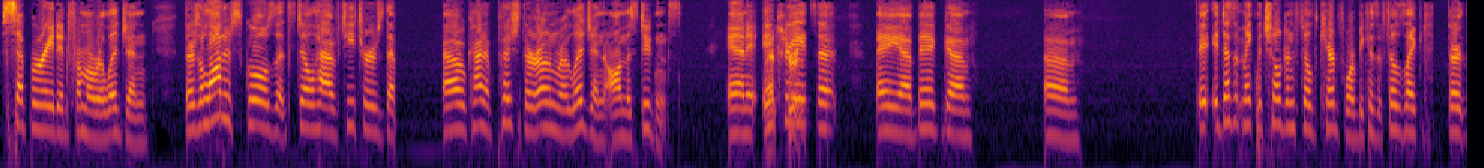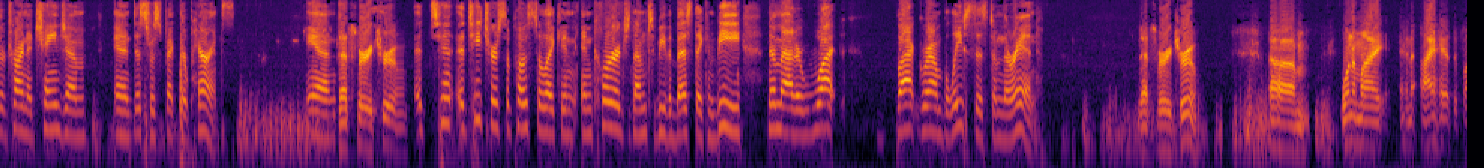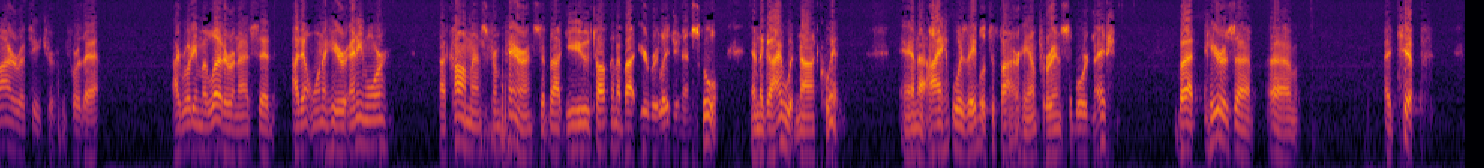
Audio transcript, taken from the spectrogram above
separated from a religion, there's a lot of schools that still have teachers that oh kind of push their own religion on the students, and it, it That's true. creates a, a a big um, um, it, it doesn't make the children feel cared for because it feels like they're they're trying to change them and disrespect their parents. And That's very true. a, t- a teacher is supposed to like en- encourage them to be the best they can be, no matter what background belief system they're in. That's very true. Um, one of my, and I had to fire a teacher for that. I wrote him a letter and I said, I don't want to hear any more uh, comments from parents about you talking about your religion in school. And the guy would not quit. And I was able to fire him for insubordination. But here's a, um, a tip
